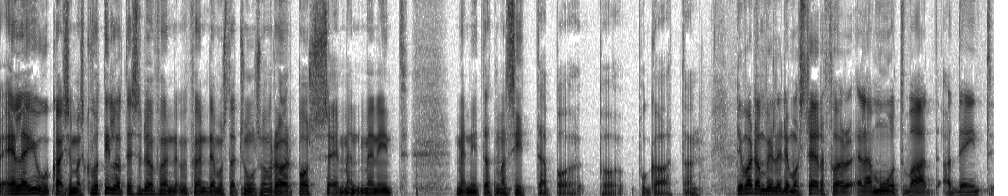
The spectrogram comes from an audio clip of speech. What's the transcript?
eller jo, kanske man skulle få tillåtelse för, en, för en demonstration som rör på sig, men, men, inte, men inte att man sitter på, på, på gatan. Det var de ville demonstrera för eller mot var att, det inte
